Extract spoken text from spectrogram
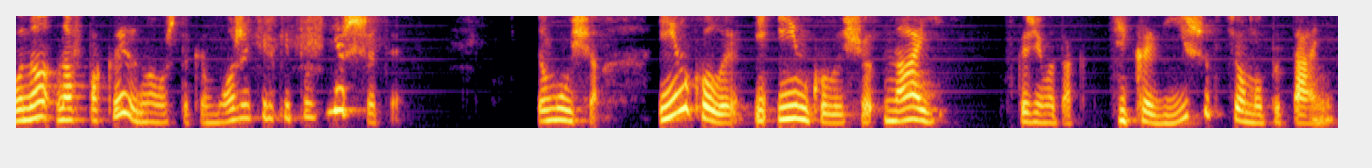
воно навпаки, знову ж таки, може тільки погіршити. Тому що інколи, і інколи, що най, скажімо так, цікавіше в цьому питанні,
